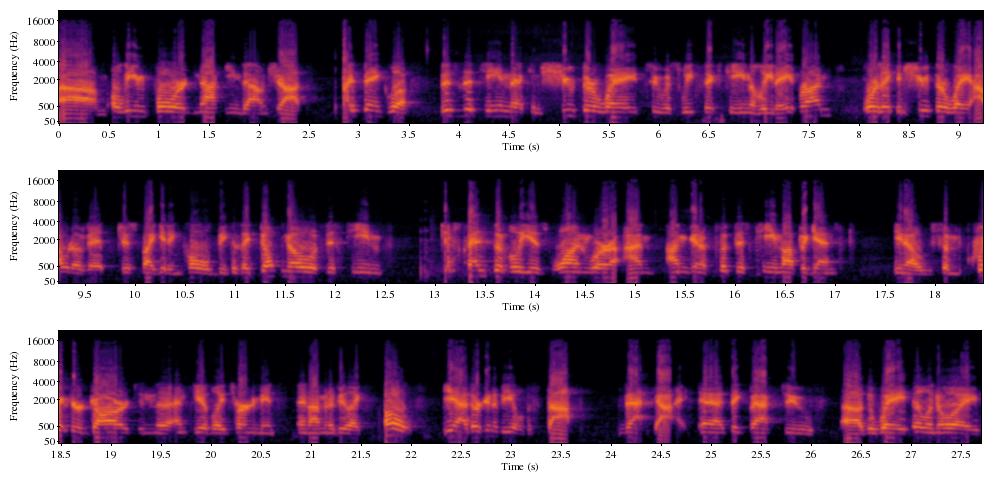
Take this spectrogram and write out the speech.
Um, Aleem Ford knocking down shots. I think, look, this is a team that can shoot their way to a Sweet 16 Elite Eight run, or they can shoot their way out of it just by getting cold because I don't know if this team defensively is one where I'm I'm going to put this team up against you know some quicker guards in the NCAA tournament, and I'm going to be like, oh yeah, they're going to be able to stop that guy. And I think back to uh, the way Illinois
